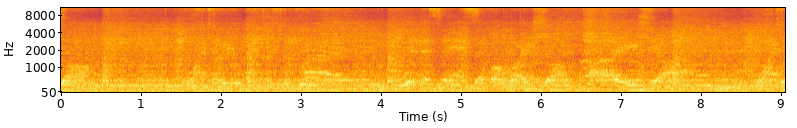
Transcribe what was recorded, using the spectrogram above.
dog Why do you make us to with this information Asia Why do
